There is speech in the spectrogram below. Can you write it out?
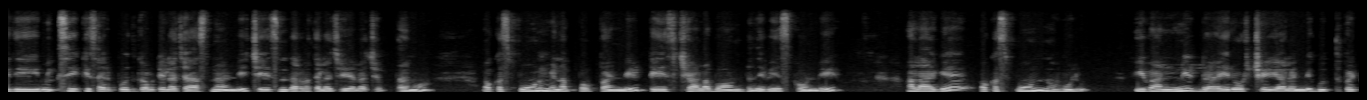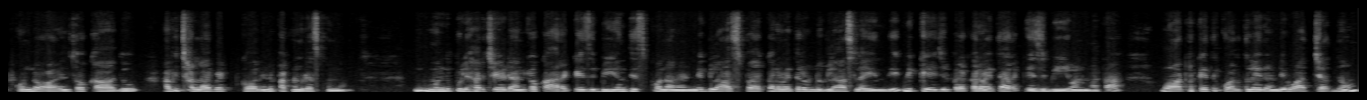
ఇది మిక్సీకి సరిపోదు కాబట్టి ఇలా చేస్తున్నానండి. చేసిన తర్వాత ఎలా చేయాలో చెప్తాను. ఒక స్పూన్ మినప్పప్పు అండి. టేస్ట్ చాలా బాగుంటుంది వేసుకోండి. అలాగే ఒక స్పూన్ నువ్వులు. ఇవన్నీ డ్రై రోస్ట్ చేయాలండి గుర్తు పెట్టుకోండి ఆయిల్తో కాదు. అవి చల్లారి పెట్టుకోవాలండి పక్కన పెట్టేసుకుందాం. ముందు పులిహోర చేయడానికి ఒక అర కేజీ బియ్యం తీసుకున్నానండి. గ్లాస్ ప్రకారం అయితే రెండు గ్లాసులు అయింది. మీ కేజీల ప్రకారం అయితే అర కేజీ బియ్యం అనమాట వాటర్కి అయితే కొలత లేదండి వాచ్ చేద్దాం.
